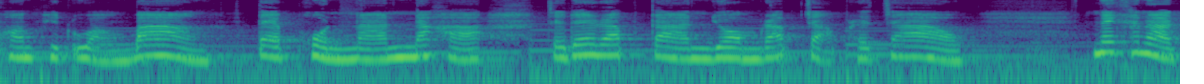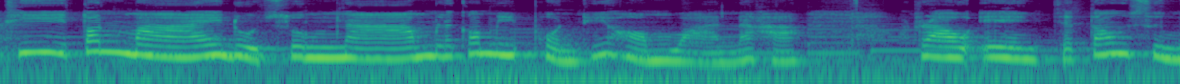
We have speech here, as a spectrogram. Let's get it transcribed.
ความผิดหวังบ้าง แต่ผลนั้นนะคะ จะได้รับการยอมรับจากพระเจ้า ในขณะที่ต้นไม้ดูดซึมน้ำแล้วก็มีผลที่หอมหวานนะคะ เราเองจะต้องซึม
